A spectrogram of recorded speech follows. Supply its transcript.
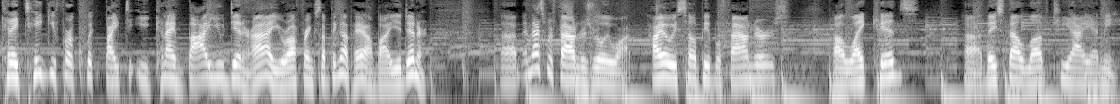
Can I take you for a quick bite to eat? Can I buy you dinner? Ah, you're offering something up. Hey, I'll buy you dinner. Um, and that's what founders really want. I always tell people founders, uh, like kids, uh, they spell love T I M E.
